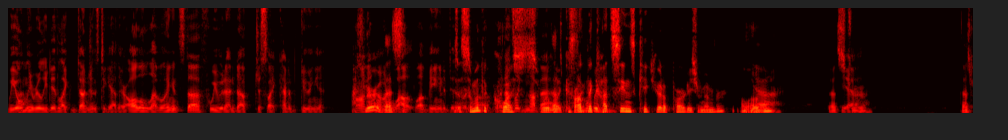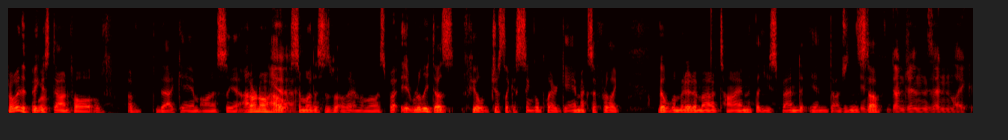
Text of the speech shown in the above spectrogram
we only really did like dungeons together. All the leveling and stuff, we would end up just like kind of doing it I on feel our own that's while while being in a Yeah, Discord. some of the call. But quests like, not were bad. like, because like the probably the- cutscenes kick you out of parties. Remember a lot yeah, of them. that's Yeah. true. That's probably the biggest downfall of of that game, honestly. I don't know how Yeah. similar this is with other MMOs, but it really does feel just like a single player game, except for like the limited amount of time that you spend in dungeons and in stuff. dungeons and like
